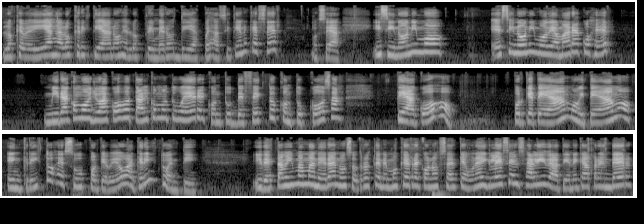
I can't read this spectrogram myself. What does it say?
los que veían a los cristianos en los primeros días. Pues así tiene que ser. O sea, y sinónimo, es sinónimo de amar, acoger. Mira cómo yo acojo tal como tú eres, con tus defectos, con tus cosas. Te acojo porque te amo y te amo en Cristo Jesús, porque veo a Cristo en ti. Y de esta misma manera nosotros tenemos que reconocer que una iglesia en salida tiene que aprender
